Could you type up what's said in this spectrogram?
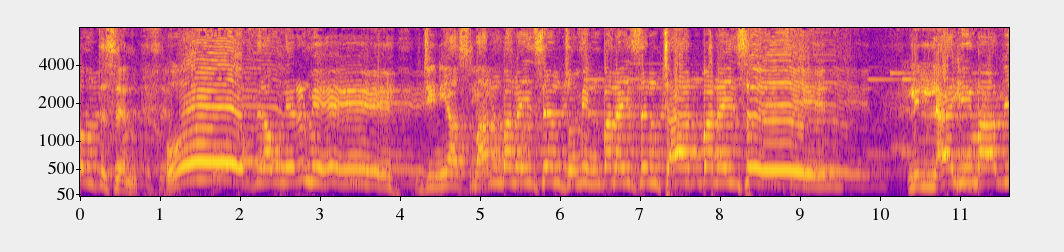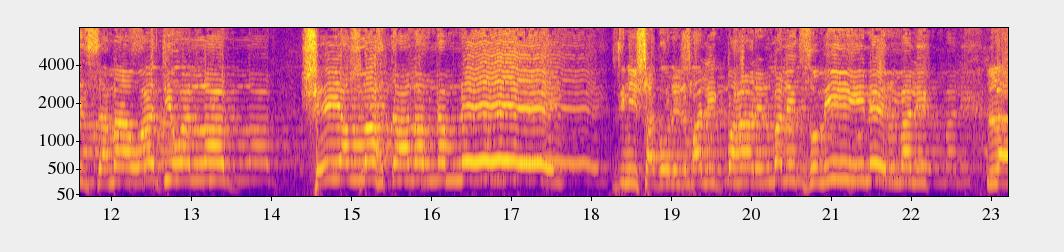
বলতেছেন, ও ফিরাউনের মেয়ে, যিনি আসমান বানাইছেন, জমিন বানাইছেন, চাঁদ বানাইছেন লিল্লাহি মা ফিস সামাওয়াতি ওয়াল আরদ। সেই আল্লাহ তাআলার নাম নেই যিনি সাগরের মালিক, পাহাড়ের মালিক, জমিনের মালিক। লা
